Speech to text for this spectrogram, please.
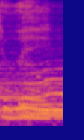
surreal.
